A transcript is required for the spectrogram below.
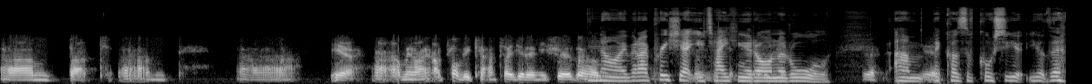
Um, but um, uh, yeah, I, mean, I, I, probably can't take it any further. No, but I appreciate you taking it on at all, yeah, um, yeah. because of course you, are the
